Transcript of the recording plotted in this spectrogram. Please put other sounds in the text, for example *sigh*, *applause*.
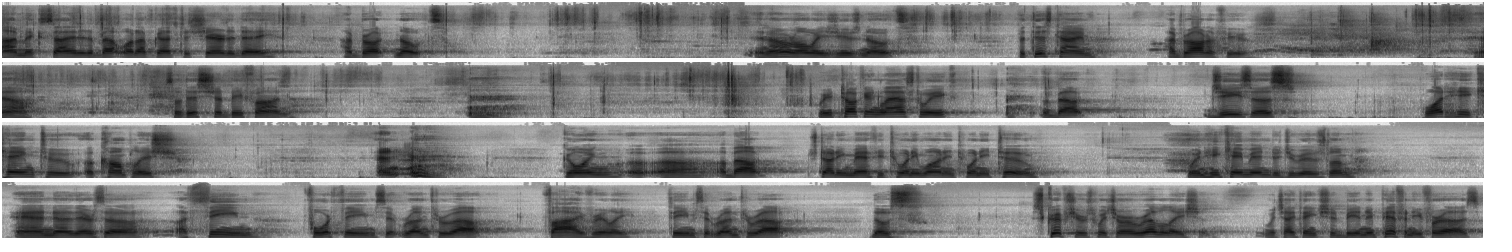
I'm excited about what I've got to share today. I brought notes. And I don't always use notes, but this time I brought a few. Yeah. So this should be fun. we were talking last week about Jesus, what he came to accomplish, and *clears throat* going uh, uh, about studying Matthew 21 and 22 when he came into Jerusalem. And uh, there's a, a theme, four themes that run throughout, five really, themes that run throughout those scriptures, which are a revelation, which I think should be an epiphany for us,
